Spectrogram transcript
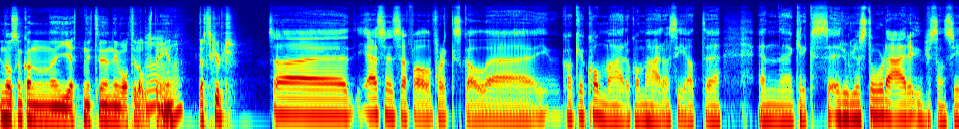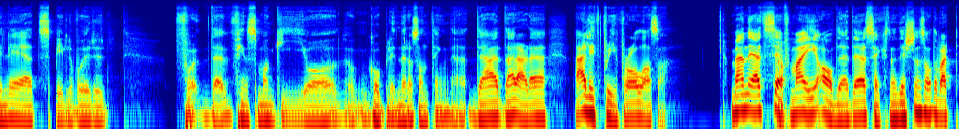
noe som kan gi et nytt nivå til rollespillingen. Mm. Dødskult. Så eh, jeg syns iallfall folk skal eh, Kan ikke komme her og komme her og si at eh, en krigsrullestol er usannsynlig i et spill hvor det fins magi og, gobliner og sånne ting. Det, det er, der er det Det er litt free for all, altså. Men jeg ser for meg i ADD Second Edition så hadde det vært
